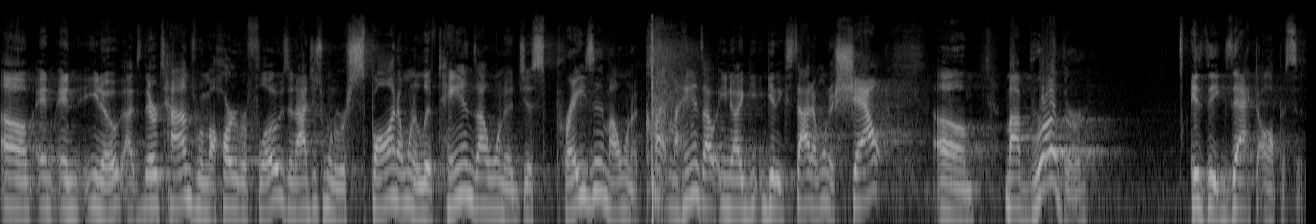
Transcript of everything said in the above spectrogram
Um, and and you know there are times when my heart overflows and I just want to respond. I want to lift hands. I want to just praise Him. I want to clap my hands. I you know I get excited. I want to shout. Um, my brother is the exact opposite.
